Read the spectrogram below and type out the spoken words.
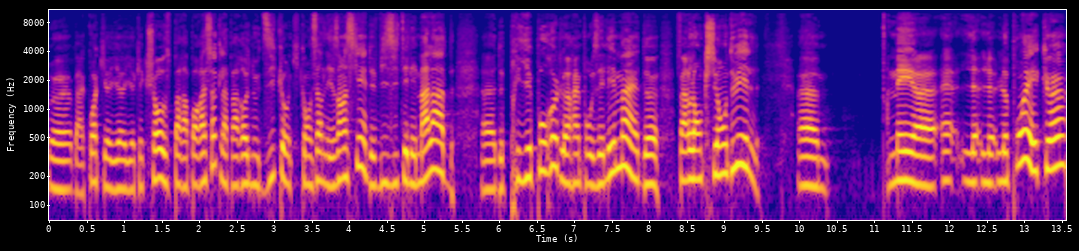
Ben, quoi qu'il y, y, a quelque chose par rapport à ça que la parole nous dit qui concerne les anciens, de visiter les malades, de prier pour eux, de leur imposer les mains, de faire l'onction d'huile. Mais euh, euh, le, point est que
